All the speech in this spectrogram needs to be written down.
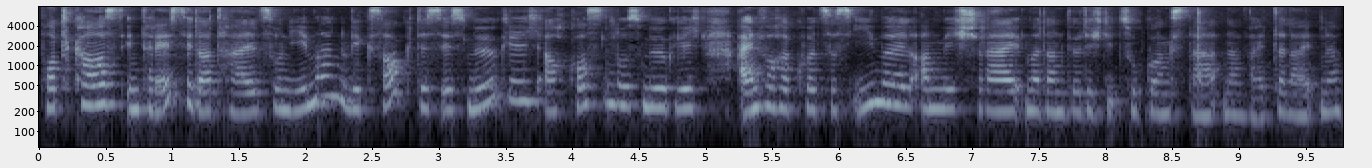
Podcast Interesse da teilzunehmen. Wie gesagt, es ist möglich, auch kostenlos möglich. Einfach ein kurzes E-Mail an mich schreiben, dann würde ich die Zugangsdaten weiterleiten.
